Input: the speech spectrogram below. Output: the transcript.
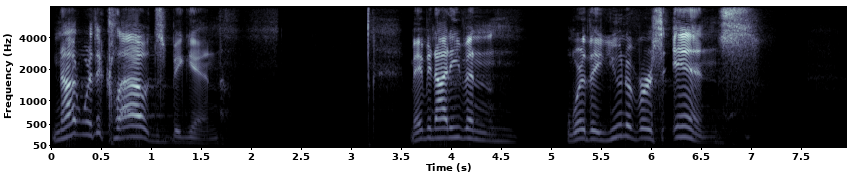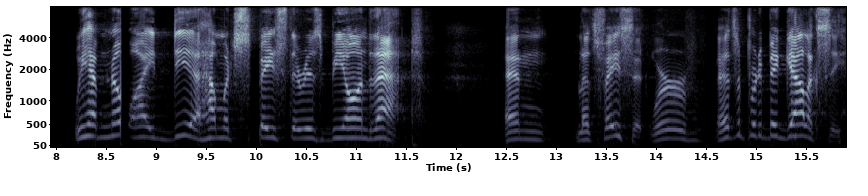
not where the clouds begin, maybe not even where the universe ends. We have no idea how much space there is beyond that. And let's face it, we're, it's a pretty big galaxy.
